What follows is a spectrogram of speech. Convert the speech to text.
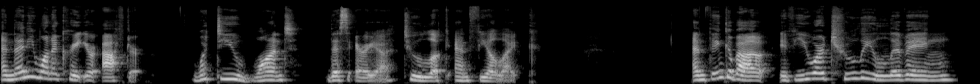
And then you want to create your after. What do you want this area to look and feel like? And think about if you are truly living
